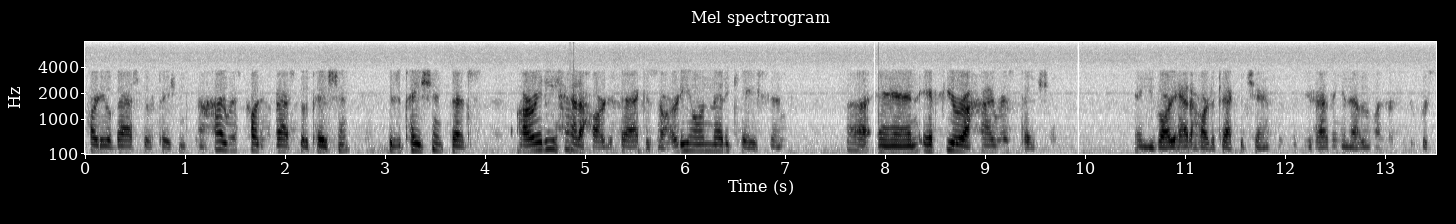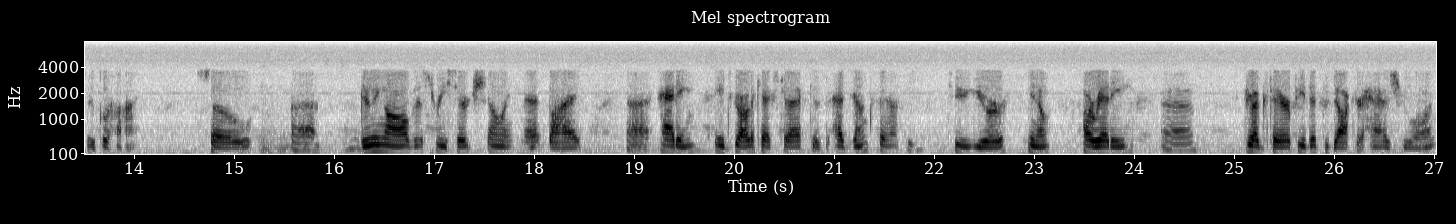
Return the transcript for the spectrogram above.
cardiovascular patients. A high risk cardiovascular patient is a patient that's already had a heart attack, is already on medication, uh, and if you're a high risk patient and you've already had a heart attack, the chances of you having another one are super, super high. So, uh, doing all this research showing that by uh, adding aged garlic extract as adjunct therapy to your, you know, already uh, drug therapy that the doctor has you on,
